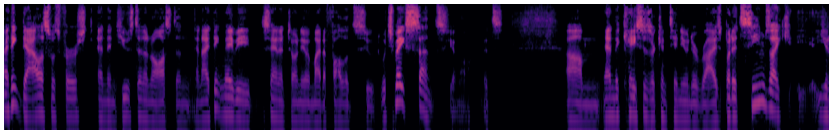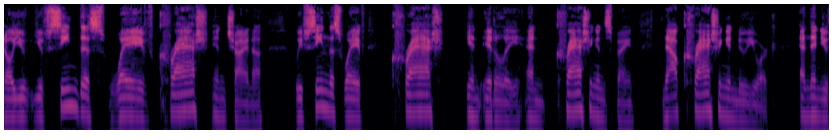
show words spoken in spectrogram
I think Dallas was first, and then Houston and Austin, and I think maybe San Antonio might have followed suit, which makes sense. You know, it's um, and the cases are continuing to rise, but it seems like you know you you've seen this wave crash in China, we've seen this wave crash in Italy and crashing in Spain, now crashing in New York. And then you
